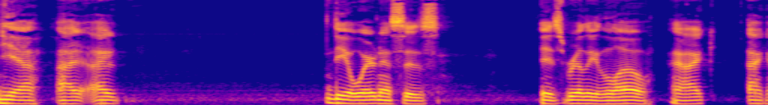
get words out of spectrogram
Yeah, I, I, the awareness is is really low. I, I,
